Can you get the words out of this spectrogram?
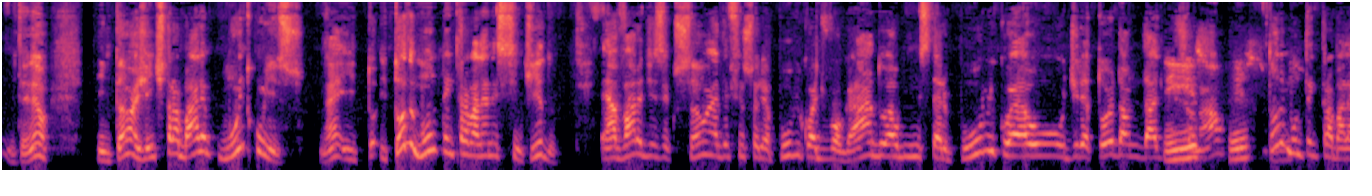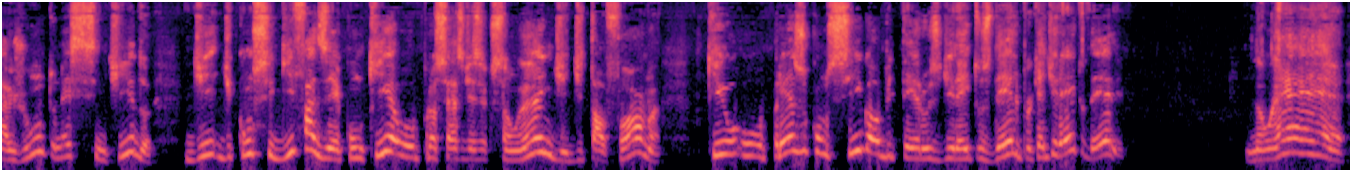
Entendeu? Então a gente trabalha muito com isso. Né? E, to, e todo mundo tem que trabalhar nesse sentido é a vara de execução, é a defensoria pública, o advogado, é o Ministério Público, é o diretor da unidade prisional. Todo mundo tem que trabalhar junto nesse sentido de, de conseguir fazer com que o processo de execução ande de tal forma que o, o preso consiga obter os direitos dele, porque é direito dele não é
